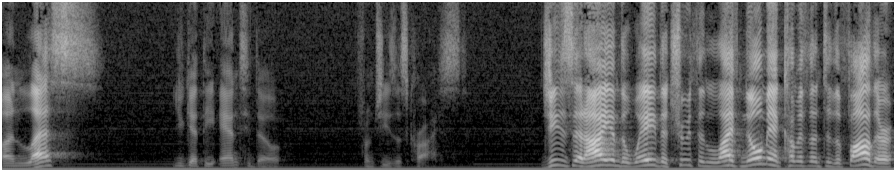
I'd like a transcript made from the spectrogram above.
Unless you get the antidote from Jesus Christ. Jesus said, I am the way, the truth, and the life. No man cometh unto the Father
